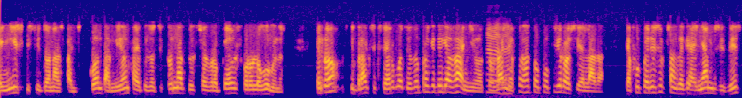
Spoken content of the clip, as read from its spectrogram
ενίσχυση των ασφαλιστικών ταμείων, θα επιδοτηθούν από τους Ευρωπαίους φορολογούμενους. Ενώ στην πράξη ξέρουμε ότι εδώ πρόκειται για δάνειο. Το δάνειο αυτό θα το αποπληρώσει η Ελλάδα. Και αφού περίσσεψαν 19,5 δις,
